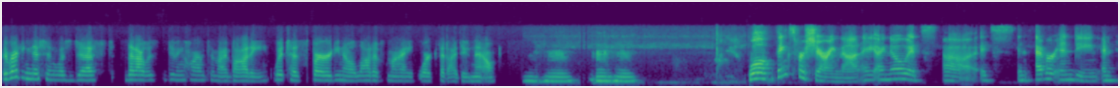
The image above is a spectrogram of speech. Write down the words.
the recognition was just that I was doing harm to my body, which has spurred, you know, a lot of my work that I do now. Mhm. Mhm. Well, thanks for sharing that. I, I know it's uh, it's an ever ending, and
